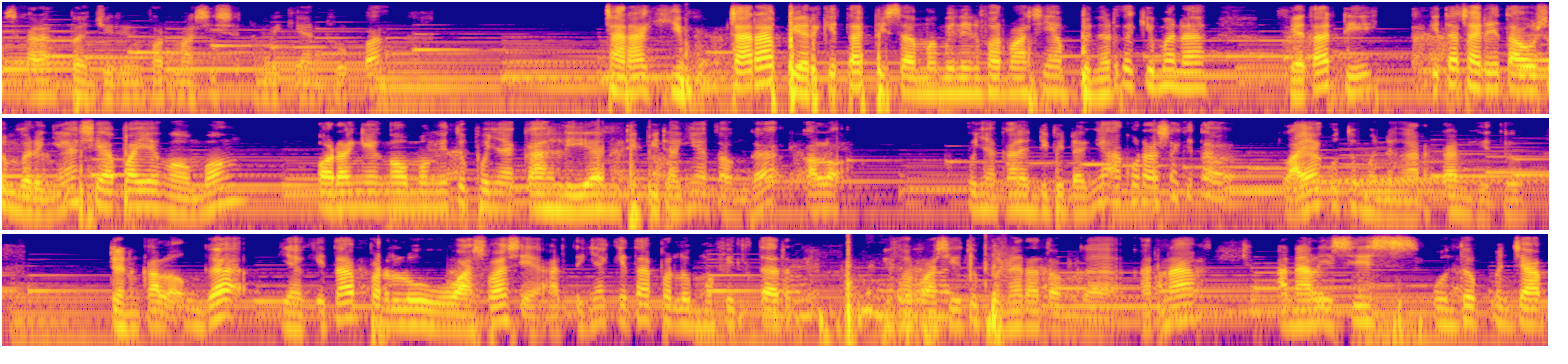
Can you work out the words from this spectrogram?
sekarang banjir informasi sedemikian rupa, cara cara biar kita bisa memilih informasi yang benar itu gimana? Ya tadi kita cari tahu sumbernya, siapa yang ngomong, orang yang ngomong itu punya keahlian di bidangnya atau enggak. Kalau punya keahlian di bidangnya, aku rasa kita layak untuk mendengarkan gitu. Dan kalau enggak ya kita perlu was-was ya. Artinya kita perlu memfilter informasi itu benar atau enggak. Karena analisis untuk mencap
